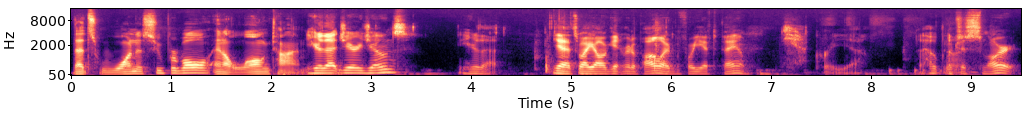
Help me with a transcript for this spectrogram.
that's won a Super Bowl in a long time. You hear that, Jerry Jones? You hear that? Yeah, that's why y'all getting rid of Pollard before you have to pay him, Yeah, great. Yeah, I hope which not. is smart.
